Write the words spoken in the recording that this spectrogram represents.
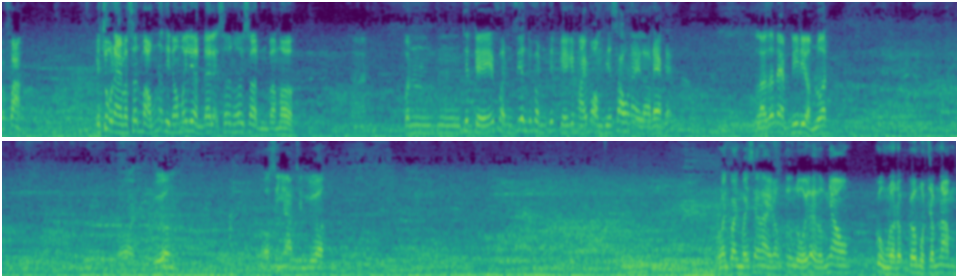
Nó phẳng. Cái trụ này mà sơn bóng nữa thì nó mới liền, đây lại sơn hơi sần và mờ. Phần thiết kế, phần, riêng cái phần thiết kế cái mái vòm phía sau này là đẹp đấy. Là rất đẹp, ghi điểm luôn. Rồi, gương. Có sinh nhan trên gương. Loanh quanh mấy xe này nó cũng tương đối là giống nhau cùng là động cơ 1.5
